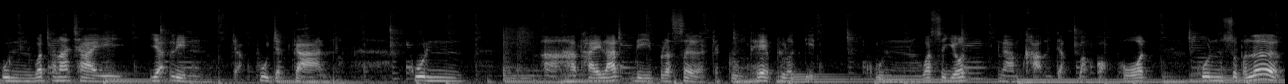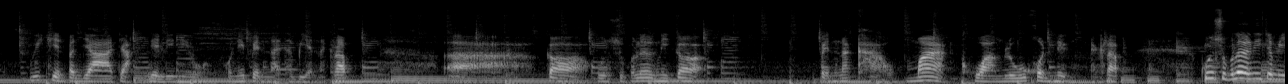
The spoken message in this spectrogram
คุณวัฒนชัยยะลินจากผู้จัดการ คุณหาไทยรัฐดีประเสริฐจากกรุงเทพธุรกิจ คุณวัศยศงามขำจากบางกอกโพสต์ คุณสุภเลิก วิเชียนปัญญาจากเดลีนิวคนนี้เป็นนายทะเบียนนะครับก็คุณสุภเลิกนี่ก็เป็นนักข่าวมากความรู้คนหนึ่งนะครับ คุณสุภเลิกนี่จะมี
